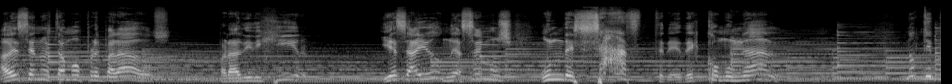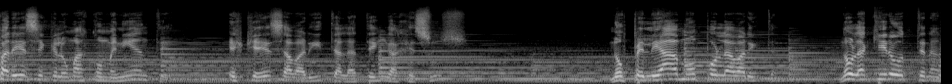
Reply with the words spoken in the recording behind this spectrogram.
A veces no estamos preparados para dirigir y es ahí donde hacemos un desastre descomunal. ¿No te parece que lo más conveniente es que esa varita la tenga Jesús? Nos peleamos por la varita. No la quiero obtener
